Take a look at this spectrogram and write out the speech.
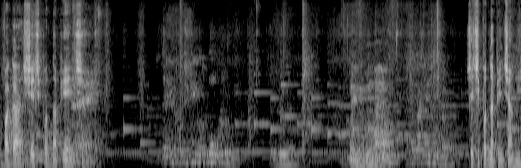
Uwaga, sieć pod napięciem. Sieci pod napięciami.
